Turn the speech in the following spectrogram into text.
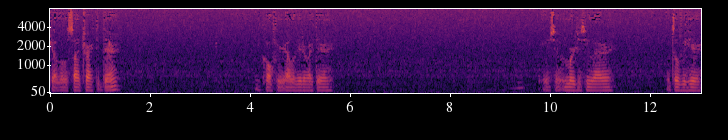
got a little sidetracked there. You call for your elevator right there. There's an emergency ladder. What's over here?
